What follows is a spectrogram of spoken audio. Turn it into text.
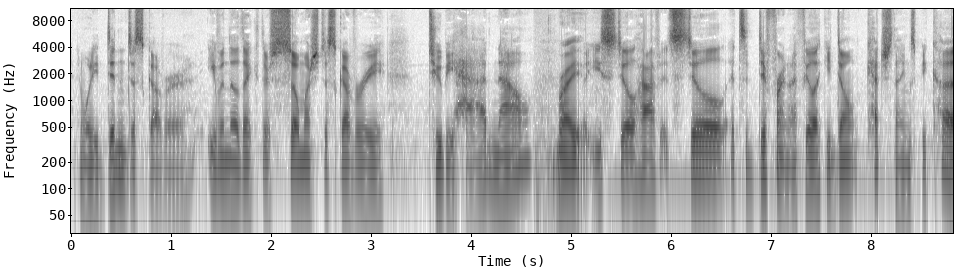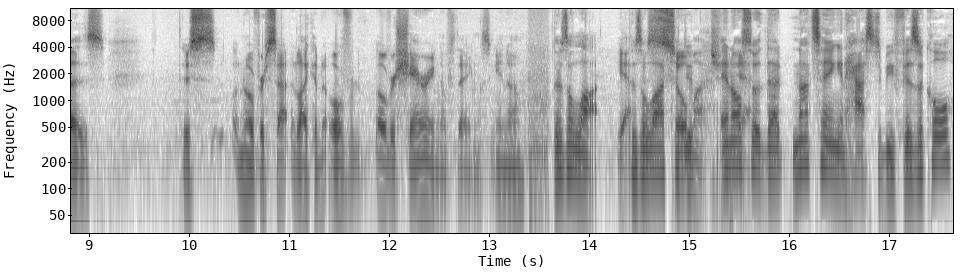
and what he didn't discover even though like there's so much discovery to be had now Right. but you still have it's still it's different i feel like you don't catch things because there's an overset like an over oversharing of things you know There's a lot. Yeah, there's a lot so to do. much, And also yeah. that not saying it has to be physical,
